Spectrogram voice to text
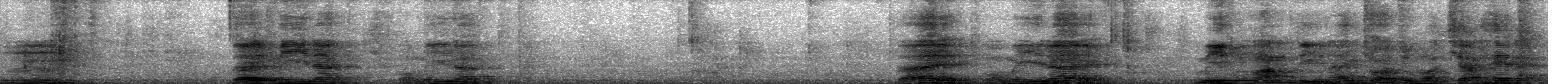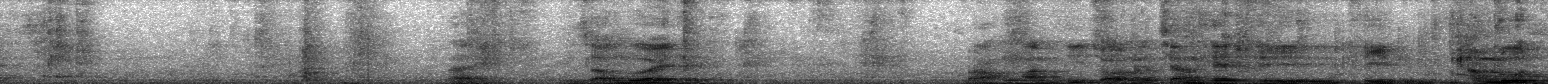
Ừ. đây, mi đấy, có mi đấy. Đây, có mi đấy. Mi không ăn tí này anh cho chúng nó chén hết đấy. Đấy, giờ người thế và không ăn tí cho nó chán hết thì thì ăn luôn.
